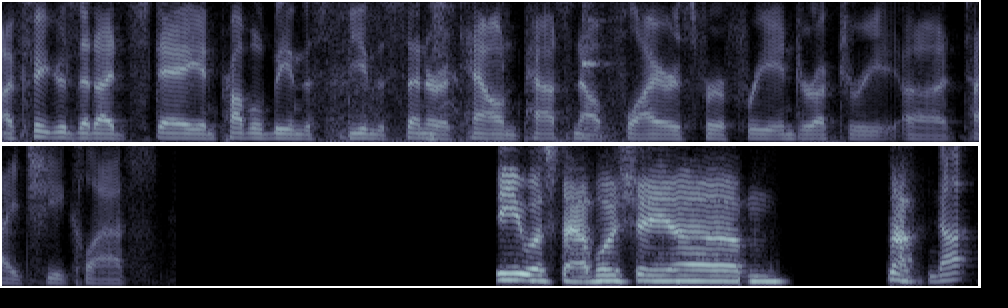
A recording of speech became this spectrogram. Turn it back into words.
I figured that I'd stay and probably in the be in the center of town, passing out flyers for a free introductory uh, Tai Chi class. Do you establish a um not Not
